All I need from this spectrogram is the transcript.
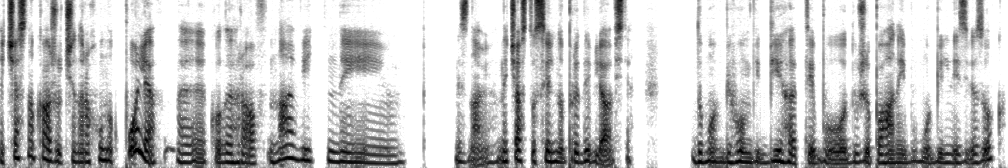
Е, Чесно кажучи, на рахунок поля, е, коли грав, навіть не, не знаю, не часто сильно придивлявся. Думав бігом відбігати, бо дуже поганий був мобільний зв'язок.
